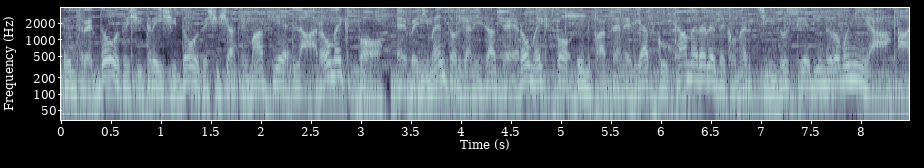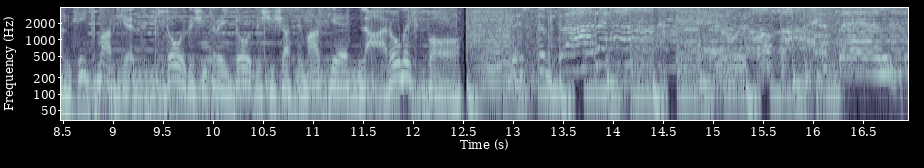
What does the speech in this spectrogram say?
între 23 și 26 martie la Rome Romexpo, eveniment organizat de Romexpo în parteneriat cu Camerele de Comerț și Industrie din România. Antic Market, 23-26 martie la Romexpo. Deșteptarea Europa FM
